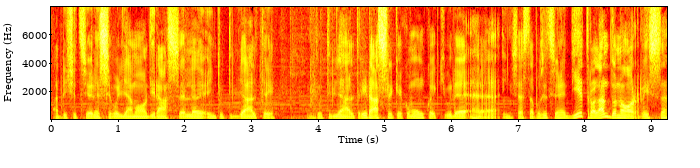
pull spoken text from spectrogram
ad eccezione se vogliamo di Russell in tutti gli altri in tutti gli altri Russell che comunque chiude eh, in sesta posizione dietro a Lando Norris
